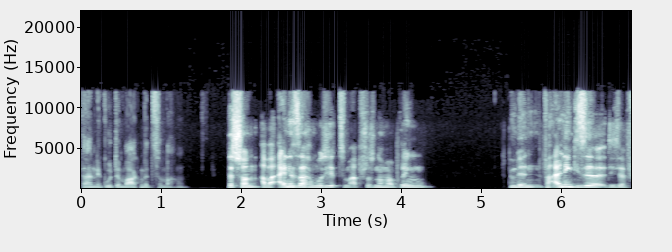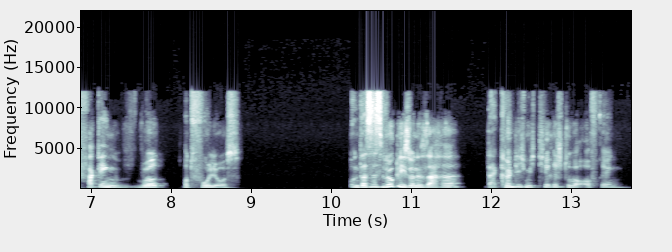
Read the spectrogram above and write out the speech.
da eine gute Mark mitzumachen. Das schon, aber eine Sache muss ich jetzt zum Abschluss nochmal bringen. Wenn, vor allen Dingen diese, diese fucking World-Portfolios. Und das ist wirklich so eine Sache, da könnte ich mich tierisch drüber aufregen.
